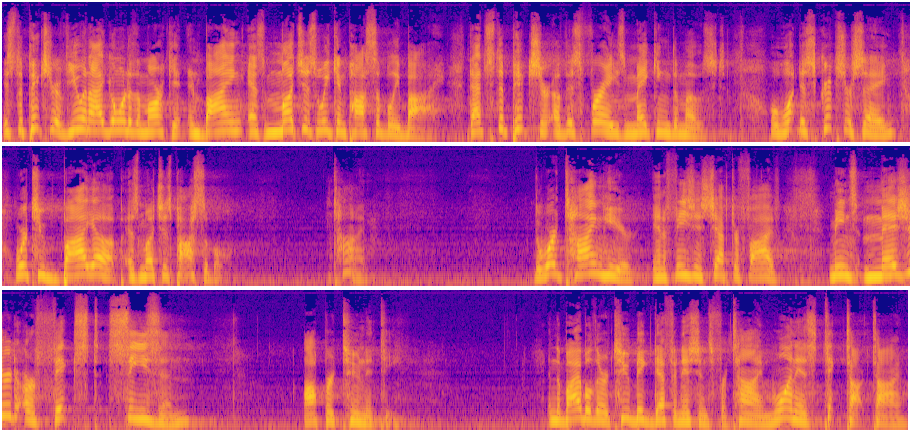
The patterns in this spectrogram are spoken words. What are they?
It's the picture of you and I going to the market and buying as much as we can possibly buy. That's the picture of this phrase, making the most. Well, what does Scripture say? We're to buy up as much as possible time. The word time here in Ephesians chapter 5 means measured or fixed season opportunity. In the Bible, there are two big definitions for time. One is tick tock time,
